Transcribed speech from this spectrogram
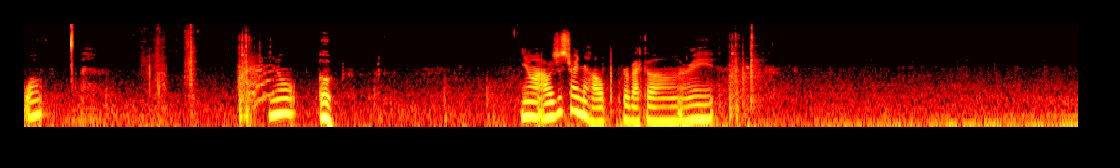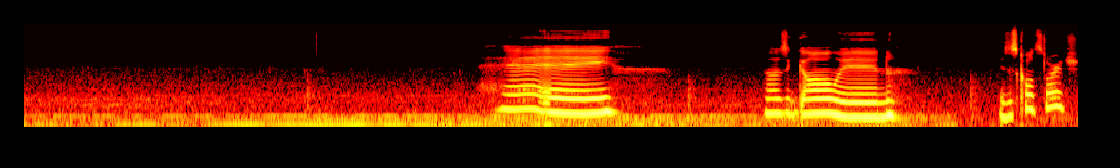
Well, you know. Oh. You know, I was just trying to help Rebecca. All right. Hey. How's it going? Is this cold storage?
